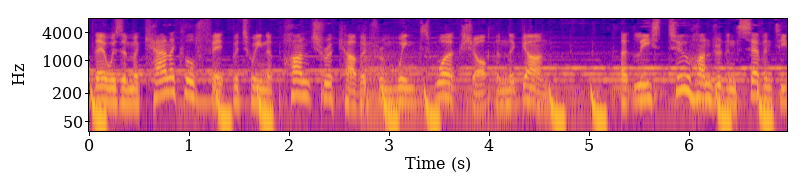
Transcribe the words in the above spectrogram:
there was a mechanical fit between a punch recovered from Wink's workshop and the gun. At least 270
